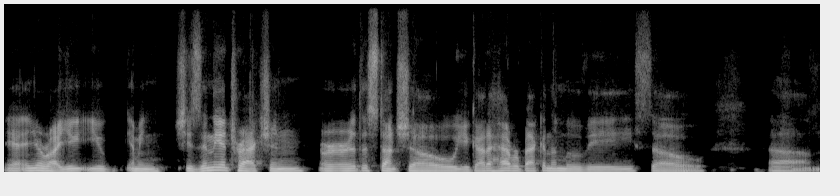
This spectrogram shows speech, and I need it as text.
Yeah, and you're right. You you I mean, she's in the attraction or the stunt show. You got to have her back in the movie. So um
